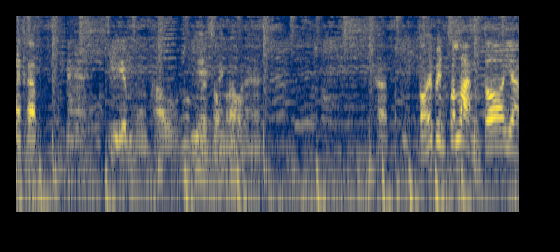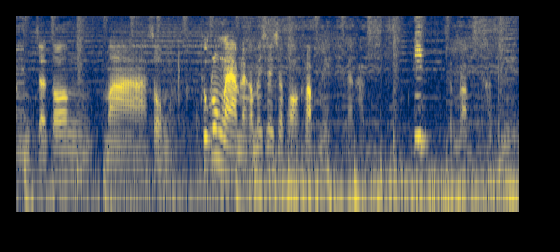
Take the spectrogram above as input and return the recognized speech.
นะครับนะฮะ GM ของเขาที่มาส่งเรานะฮะครับต่อให้เป็นฝรั่งก็ยังจะต้องมาส่งทุกโรงแรมนะครับ ไม่ใช่เฉพาะคลับเมดนะครับสำหรับคลับเมด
